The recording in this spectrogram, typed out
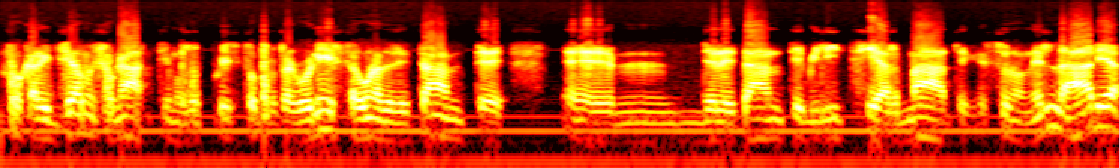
focalizziamoci un attimo su questo protagonista, una delle tante, ehm, delle tante milizie armate che sono nell'area,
